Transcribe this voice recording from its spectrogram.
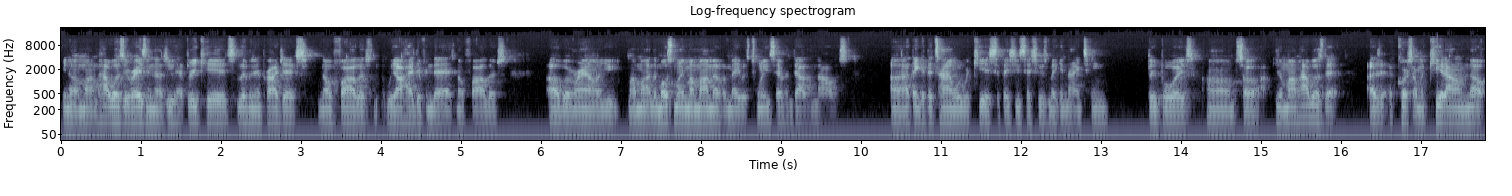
you know, mom, how was it raising us? You had three kids living in projects, no fathers. We all had different dads, no fathers uh, around. You, my mom, the most money my mom ever made was twenty seven thousand uh, dollars. I think at the time we were kids, I think she said she was making 19, three boys. Um, so you know, mom, how was that? of course, I'm a kid. I don't know.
